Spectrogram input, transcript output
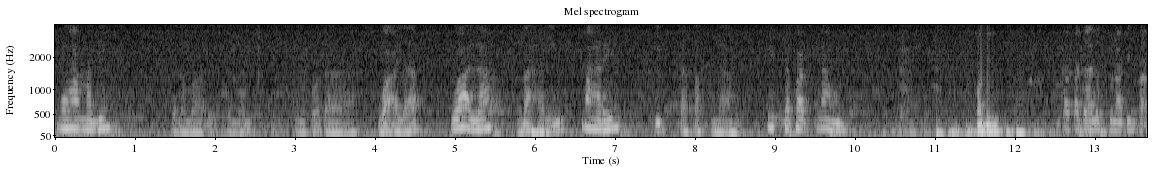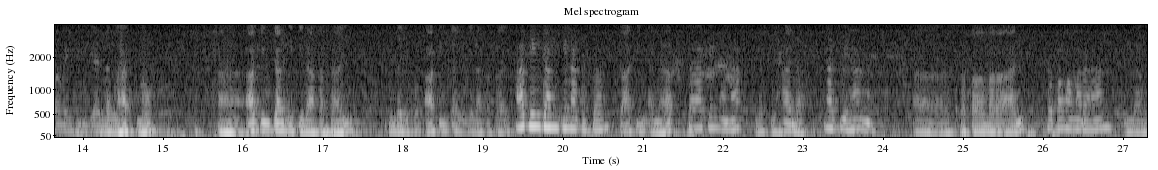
Muhammadin. Sallallahu alaihi wasallam. Ano po, wa ala. Wa ala. Maharin. Maharin. Ittafaqnahu. Ittafaqnahu. Kabil. Itatagalog po natin para maintindihan ng lahat, no? Uh, akin kang ikinakasal Sundan niyo po, akin kang ikinakasal Aking kang kinakasal? Sa aking anak? Sa aking anak? Na si Hana na si Hana ah, sa pamamaraan? Sa pamamaraan? Ng,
